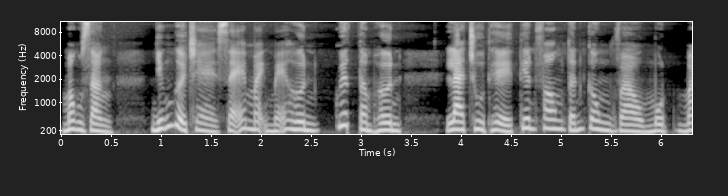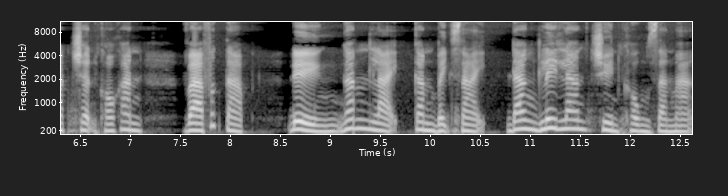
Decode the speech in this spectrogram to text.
Mong rằng những người trẻ sẽ mạnh mẽ hơn, quyết tâm hơn, là chủ thể tiên phong tấn công vào một mặt trận khó khăn và phức tạp để ngăn lại căn bệnh dại đang lây lan trên không gian mạng.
